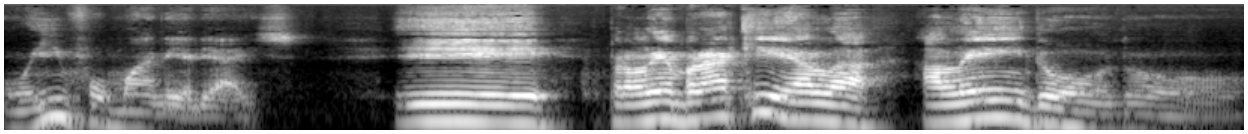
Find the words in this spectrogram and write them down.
o Infomoney, aliás. E para lembrar que ela, além do, do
